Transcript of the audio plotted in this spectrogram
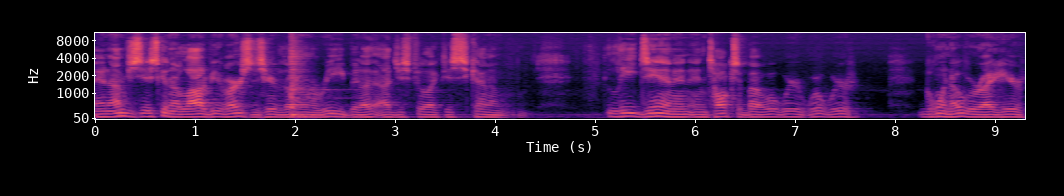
and I'm just it's going to a lot of verses here that I want to read, but I, I just feel like this kind of leads in and, and talks about what we're what we're going over right here.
